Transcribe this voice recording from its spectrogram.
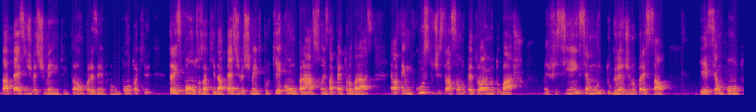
da tese de investimento. Então, por exemplo, um ponto aqui, três pontos aqui da tese de investimento, por que comprar ações da Petrobras? Ela tem um custo de extração do petróleo muito baixo, uma eficiência muito grande no pré-sal. Esse é um ponto.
